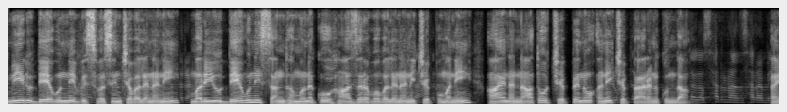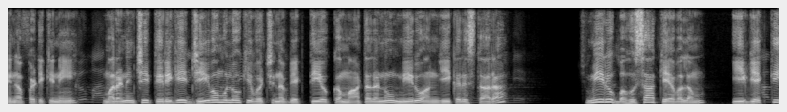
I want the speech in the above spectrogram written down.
మీరు దేవుణ్ణి విశ్వసించవలెనని మరియు దేవుని సంఘమునకు హాజరవ్వవలెనని చెప్పుమని ఆయన నాతో చెప్పెను అని చెప్పారనుకుందాం. అయినప్పటికీ మరణించి తిరిగి జీవములోకి వచ్చిన వ్యక్తి యొక్క మాటలను మీరు అంగీకరిస్తారా? మీరు బహుశా కేవలం ఈ వ్యక్తి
